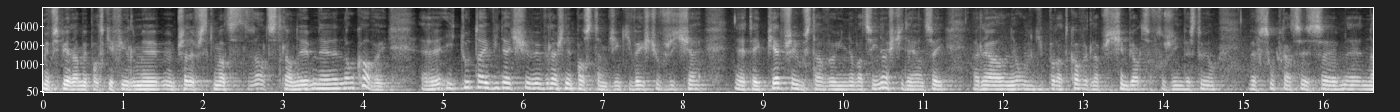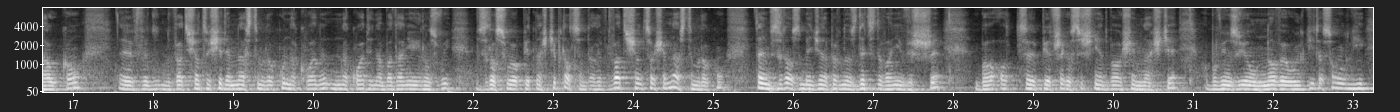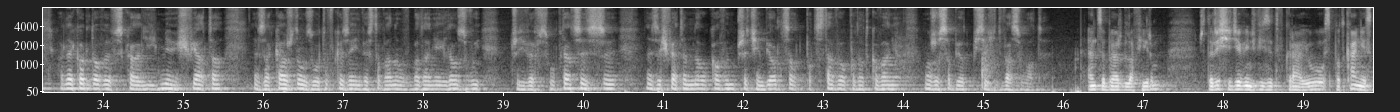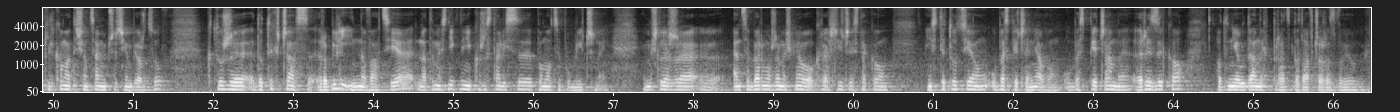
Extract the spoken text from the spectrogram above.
My wspieramy polskie firmy przede wszystkim od, od strony e, naukowej. E, I tutaj widać wyraźny postęp dzięki wejściu w życie e, tej pierwszej ustawy o innowacyjności, dającej realne ulgi podatkowe dla przedsiębiorców, którzy inwestują we współpracy z e, nauką. E, W 2017 roku nakłady, nakłady na badania i rozwój wzrosły o 15%, ale w 2018 roku ten wzrost będzie na pewno zdecydowanie wyższy, bo od 1 stycznia 2018 obowiązują nowe ulgi. To są ulgi rekordowe w skali świata. Za każdą złotówkę zainwestowaną w badania i rozwój, czyli we współpracy z, ze światem naukowym, przedsiębiorca od podstawy opodatkowania może sobie odpisać 2 złote. NCBR dla firm, 49 wizyt w kraju, spotkanie z kilkoma tysiącami przedsiębiorców, którzy dotychczas robili innowacje, natomiast nigdy nie korzystali z pomocy publicznej. I myślę, że e, NCBR możemy śmiało określić, że jest taką instytucją ubezpieczeniową. Ubezpieczamy ryzyko od nieudanych prac badawczo-rozwojowych.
